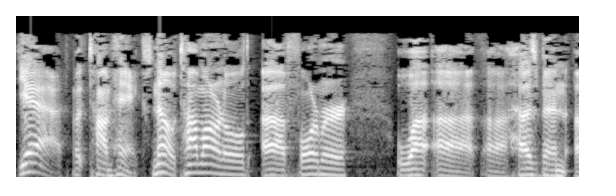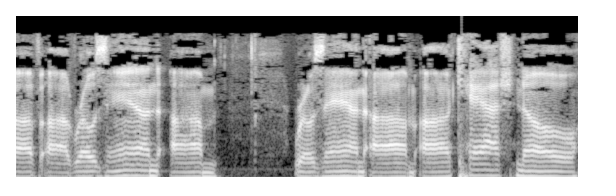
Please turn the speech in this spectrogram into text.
Yeah, uh, Tom Hanks. No, Tom Arnold, uh, former, husband of, uh, Roseanne, um, Roseanne, um, uh, Cash, no,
